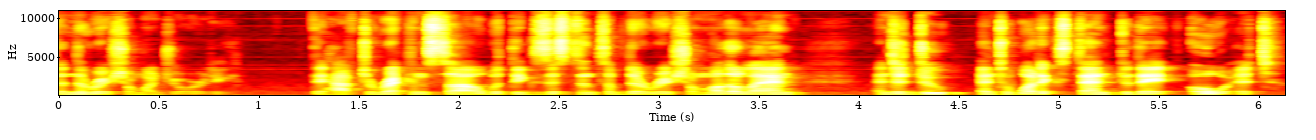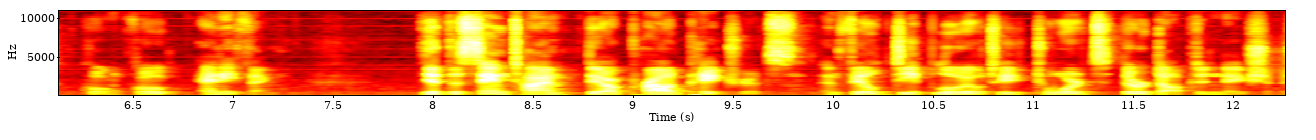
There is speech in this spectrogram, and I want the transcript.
than the racial majority. They have to reconcile with the existence of their racial motherland and to do and to what extent do they owe it, quote unquote, anything. Yet at the same time, they are proud patriots and feel deep loyalty towards their adopted nation.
